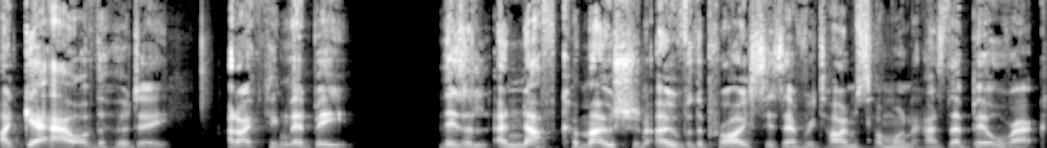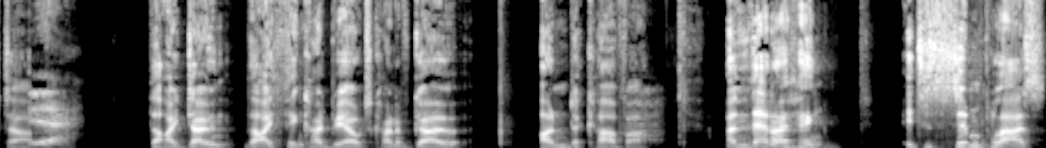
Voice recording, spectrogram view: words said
I'd get out of the hoodie, and I think there'd be there's a, enough commotion over the prices every time someone has their bill racked up Yeah. that I don't that I think I'd be able to kind of go undercover. And then I think it's as simple as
